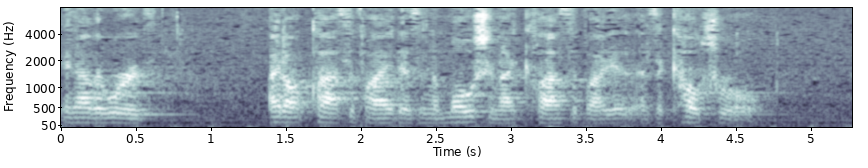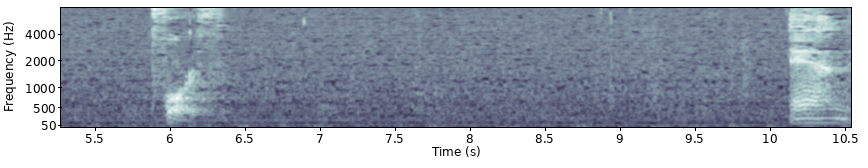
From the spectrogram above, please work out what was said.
In other words, I don't classify it as an emotion, I classify it as a cultural force. And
